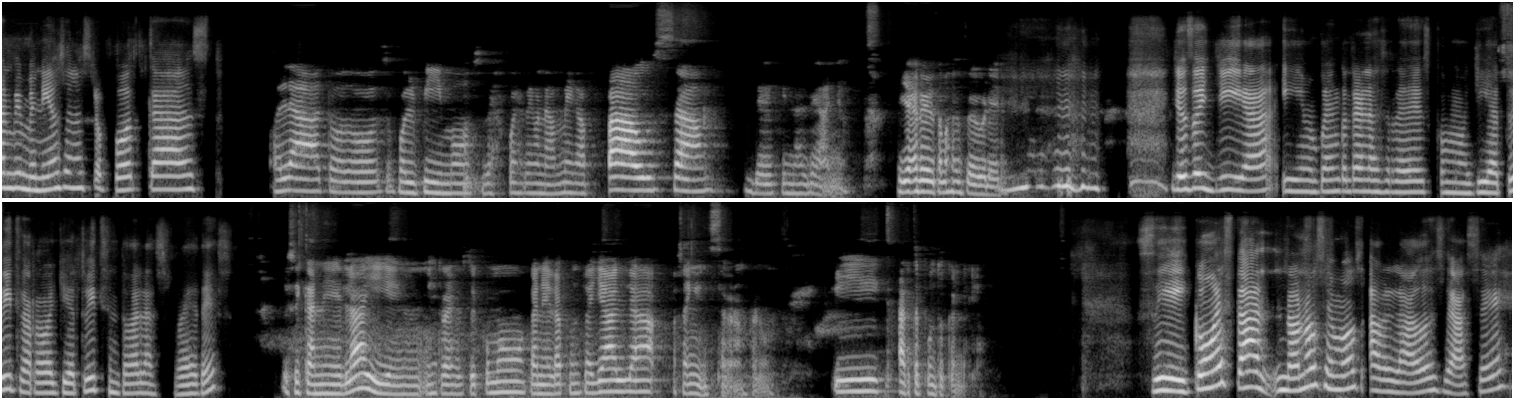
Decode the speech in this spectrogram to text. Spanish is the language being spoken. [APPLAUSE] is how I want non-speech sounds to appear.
están? Bienvenidos a nuestro podcast. Hola a todos, volvimos después de una mega pausa de final de año. [LAUGHS] Ya regresamos en febrero. [LAUGHS] Yo soy Gia y me pueden encontrar en las redes como Gia Tweets, arroba Gia Tweets en todas las redes. Yo soy Canela y en mis redes estoy como canela.ayala, o sea en Instagram, perdón. Y arte.canela. Sí, ¿cómo están? No nos hemos hablado desde hace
